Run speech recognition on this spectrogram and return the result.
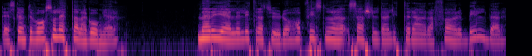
det ska inte vara så lätt alla gånger. När det gäller litteratur då, finns det några särskilda litterära förebilder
